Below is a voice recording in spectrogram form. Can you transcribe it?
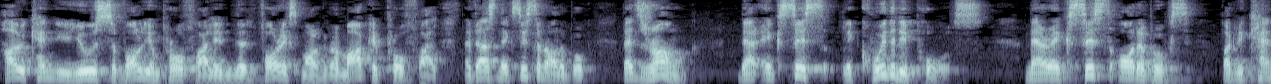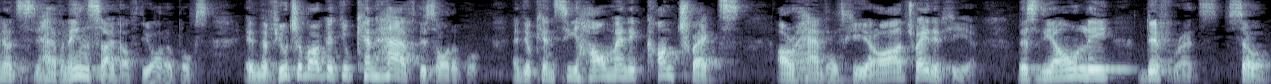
how can you use a volume profile in the Forex market or market profile that doesn't exist in order book? That's wrong. There exists liquidity pools. There exist order books, but we cannot have an insight of the order books. In the future market, you can have this order book and you can see how many contracts are handled here or are traded here. This is the only difference. So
